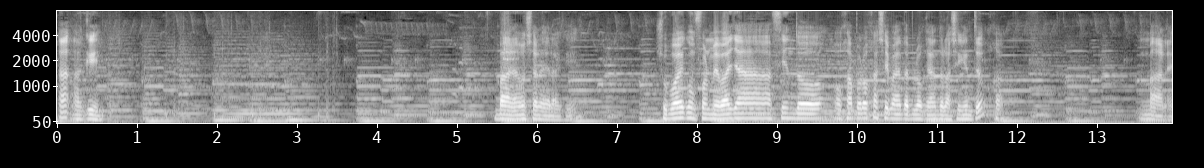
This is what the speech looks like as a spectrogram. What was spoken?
Ah, aquí. Vale, vamos a leer aquí. Supongo que conforme vaya haciendo hoja por hoja se va desbloqueando la siguiente hoja. Vale.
